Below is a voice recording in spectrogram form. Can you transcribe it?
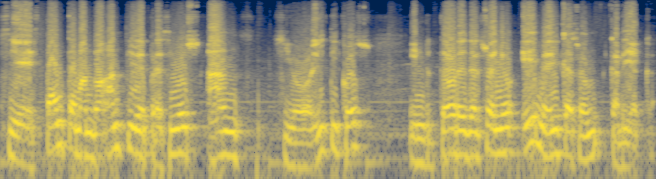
si están tomando antidepresivos, ansiolíticos, inductores del sueño y medicación cardíaca.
